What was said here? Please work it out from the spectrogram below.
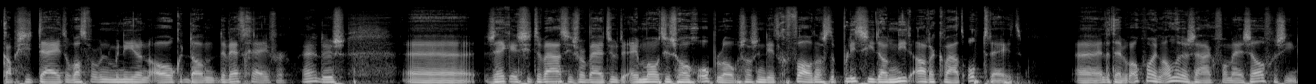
capaciteit, op wat voor manier dan ook, dan de wetgever. Hè? Dus eh, zeker in situaties waarbij natuurlijk de emoties hoog oplopen, zoals in dit geval, als de politie dan niet adequaat optreedt, eh, en dat heb ik ook wel in andere zaken van mijzelf gezien.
